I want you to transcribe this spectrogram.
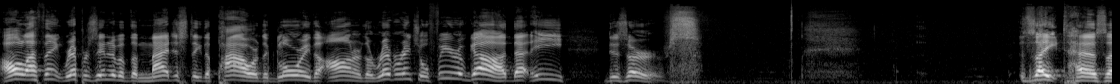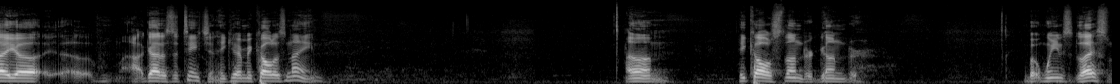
All I think representative of the majesty, the power, the glory, the honor, the reverential fear of God that he deserves. Zate has a. Uh, I got his attention. He heard me call his name. Um, he calls thunder Gunder. But Wednesday, last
